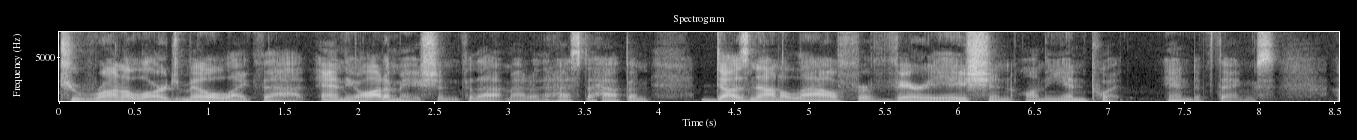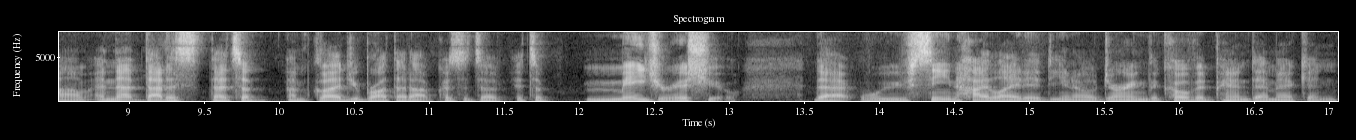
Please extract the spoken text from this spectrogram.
to run a large mill like that and the automation for that matter that has to happen does not allow for variation on the input end of things. Um, and that that is that's a i'm glad you brought that up because it's a it's a major issue that we've seen highlighted you know during the covid pandemic and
